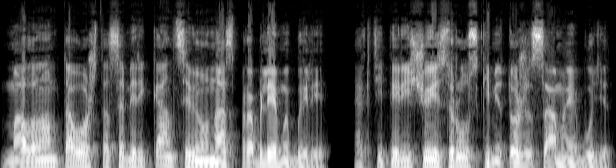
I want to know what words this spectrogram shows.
мало нам того, что с американцами у нас проблемы были, так теперь еще и с русскими то же самое будет».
